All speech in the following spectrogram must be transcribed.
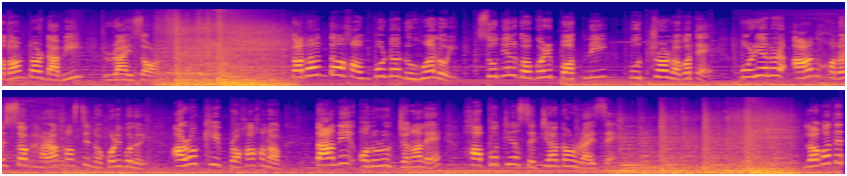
তদন্তৰ দাবী ৰাইজৰ। তদন্ত সম্পূৰ্ণ নোহোৱালৈ সুনীল গগৈৰ পত্নী পুত্ৰৰ লগতে পৰিয়ালৰ আন সদস্যক হাৰাশাস্তি নকৰিবলৈ আৰক্ষী প্ৰশাসনক টানি অনুৰোধ জনালে সাপতীয়া চেতিয়াগাঁৱৰ ৰাইজে। লগতে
